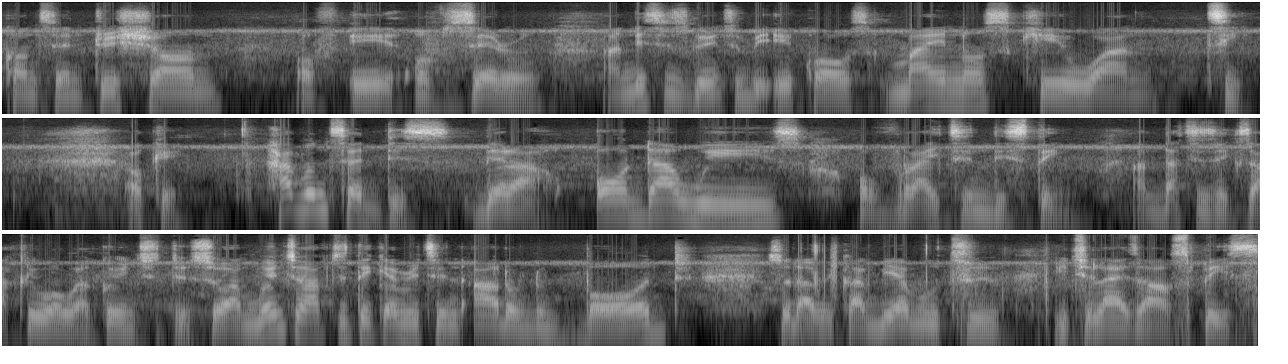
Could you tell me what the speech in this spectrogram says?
concentration of a of 0 and this is going to be equals minus k1t okay having said this there are other ways of writing this thing and that is exactly what we're going to do. So i'm going to have to take everything out of the board so that we can be able to utilize our space.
